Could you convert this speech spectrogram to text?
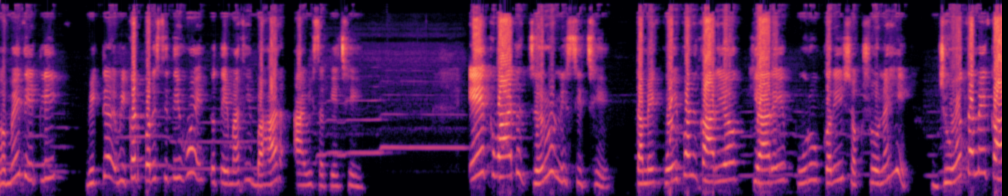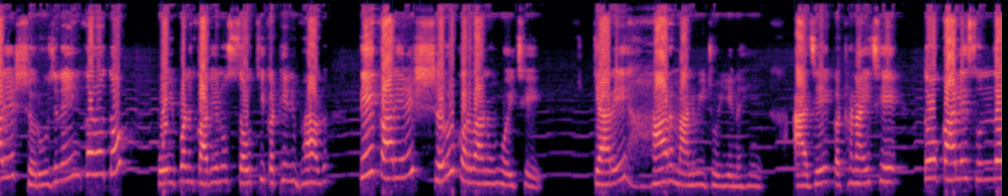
ગમે તેટલી વિકટ પરિસ્થિતિ હોય, તો તેમાંથી બહાર આવી શકે છે. એક વાત જરૂર નિશ્ચિત છે. તમે કોઈ પણ કાર્ય ક્યારેય પૂરું કરી શકશો નહીં. જો તમે કાર્ય શરૂ જ નહીં કરો તો? કોઈ પણ કાર્યનો સૌથી કઠિન ભાગ તે કાર્યને શરૂ કરવાનું હોય છે. ક્યારેય હાર માનવી જોઈએ નહીં. આજે કઠણાઈ છે તો કાલે સુંદર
